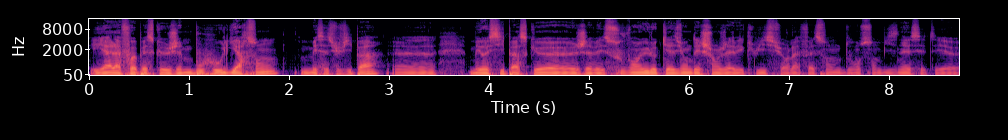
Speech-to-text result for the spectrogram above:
et à la fois parce que j'aime beaucoup le garçon, mais ça suffit pas. euh, mais aussi parce que j'avais souvent eu l'occasion d'échanger avec lui sur la façon dont son business était euh,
